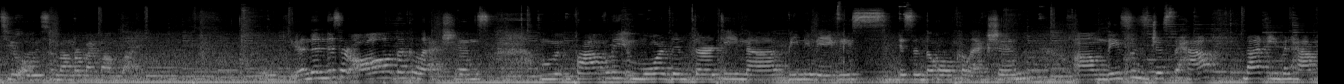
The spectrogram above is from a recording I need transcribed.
to always remember my mom by. Thank you. And then these are all the collections. Probably more than 30 na Beanie Babies is in the whole collection. Um, this is just half, not even half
